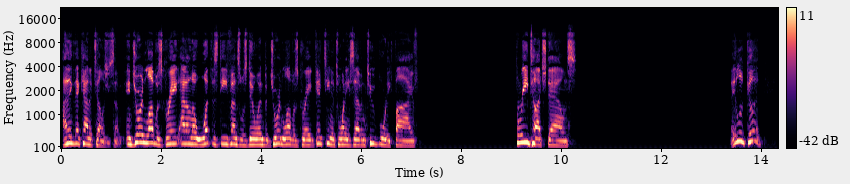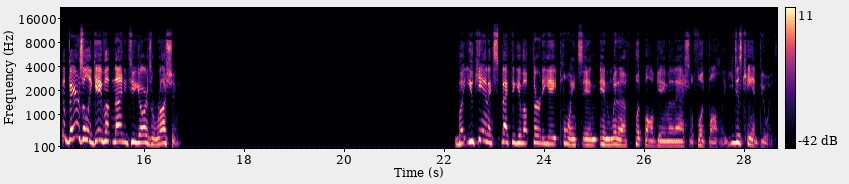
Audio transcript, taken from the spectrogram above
I think that kind of tells you something. And Jordan Love was great. I don't know what this defense was doing, but Jordan Love was great. 15 to 27, 245, three touchdowns. They look good. Know, Bears only gave up 92 yards of rushing. But you can't expect to give up 38 points and, and win a football game in the National Football League. You just can't do it.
